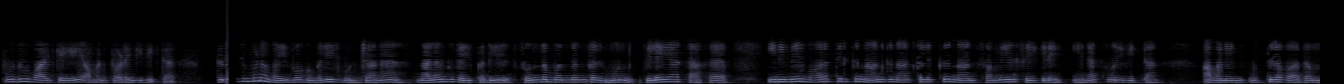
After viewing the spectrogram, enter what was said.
புது வாழ்க்கையை அவன் தொடங்கிவிட்டார் திருமண வைபவங்களில் ஒன்றான நலங்கு வைப்பதில் சொந்த பந்தங்கள் முன் விளையாட்டாக இனிமேல் வாரத்திற்கு நான்கு நாட்களுக்கு நான் சமையல் செய்கிறேன் என கூறிவிட்டான். அவனின் உத்தரவாதம்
